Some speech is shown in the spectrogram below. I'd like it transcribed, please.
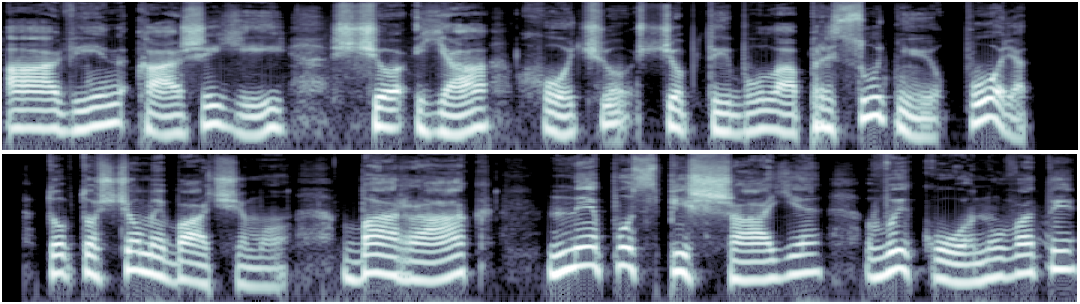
А він каже їй, що я хочу, щоб ти була присутньою поряд. Тобто, що ми бачимо? Барак не поспішає виконувати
